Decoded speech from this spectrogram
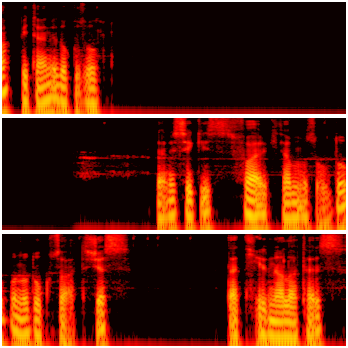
Bak bir tane 9 oldu. Bir tane 8 fare kitabımız oldu. Bunu 9'a atacağız. Hatta tierini al atarız.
